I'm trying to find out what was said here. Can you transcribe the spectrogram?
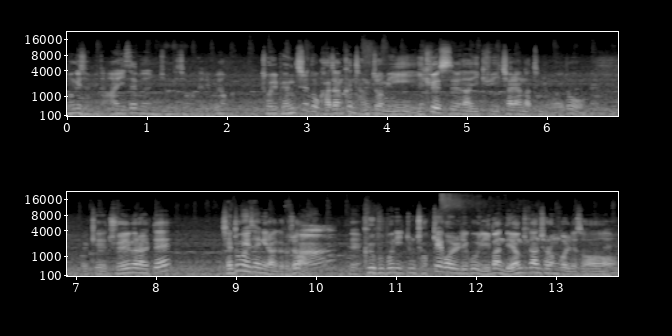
전기차입니다. i7 전기차 모델이고요. 저희 벤츠도 가장 큰 장점이 EQS나 EQ 이 차량 같은 경우에도 이렇게 주행을 할 때 제동회생이라 그러죠. 네. 그 부분이 좀 적게 걸리고 일반 내연기관처럼 걸려서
